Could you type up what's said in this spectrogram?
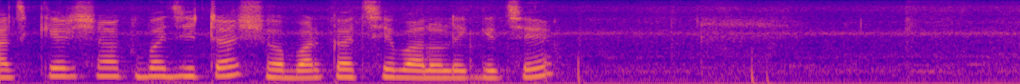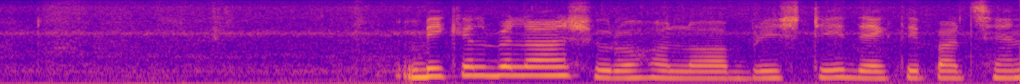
আজকের শাকবাজিটা সবার কাছে ভালো লেগেছে। বিকেলবেলা শুরু হলো বৃষ্টি, দেখতে পাচ্ছেন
